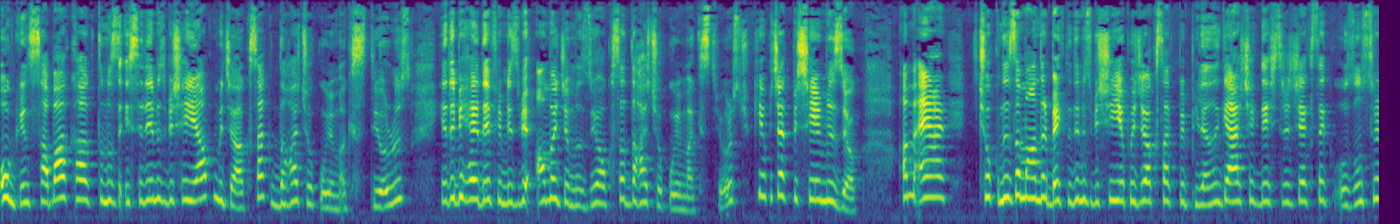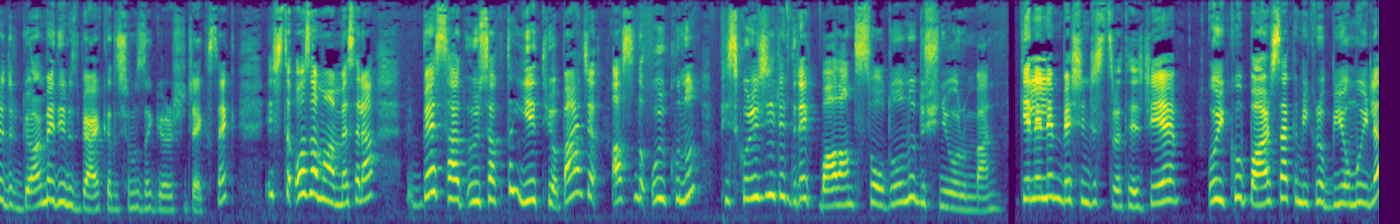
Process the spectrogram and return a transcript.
o gün sabah kalktığımızda istediğimiz bir şey yapmayacaksak daha çok uyumak istiyoruz. Ya da bir hedefimiz, bir amacımız yoksa daha çok uyumak istiyoruz. Çünkü yapacak bir şeyimiz yok. Ama eğer çok ne zamandır beklediğimiz bir şey yapacaksak, bir planı gerçekleştireceksek, uzun süredir görmediğimiz bir arkadaşımızla görüşeceksek, işte o zaman mesela 5 saat uyusak da yetiyor. Bence aslında uykunun psikolojiyle direkt bağlantısı olduğunu düşünüyorum ben. Gelelim 5. stratejiye. Uyku bağırsak mikrobiyomuyla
